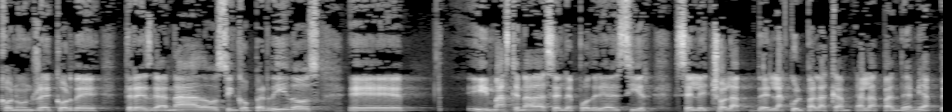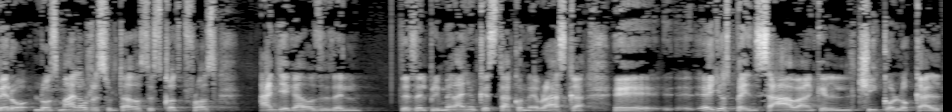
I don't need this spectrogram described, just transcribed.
con un récord de tres ganados, cinco perdidos. Eh, y más que nada se le podría decir, se le echó la, la culpa a la, a la, pandemia, pero los malos resultados de Scott Frost han llegado desde el desde el primer año que está con Nebraska. Eh, ellos pensaban que el chico local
